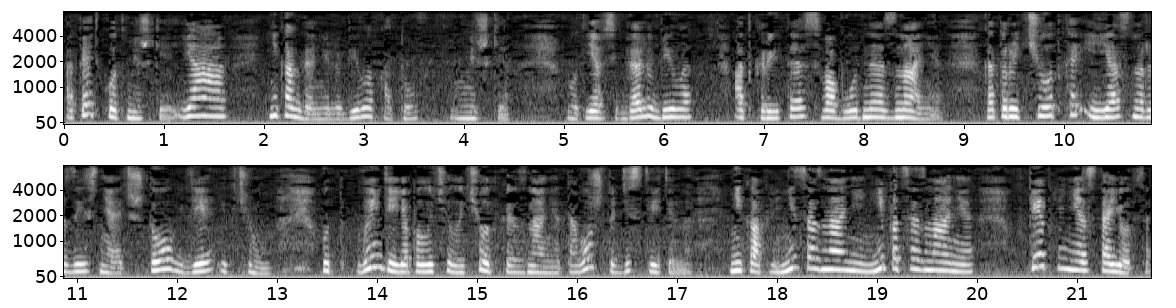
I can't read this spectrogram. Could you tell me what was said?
Опять кот в мешке. Я никогда не любила котов в мешке. Вот я всегда любила открытое, свободное знание, которое четко и ясно разъясняет, что, где и к чему. Вот в Индии я получила четкое знание того, что действительно ни капли ни сознания, ни подсознания в пепле не остается.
